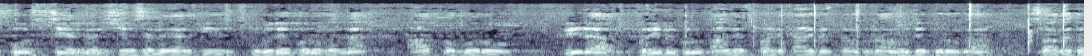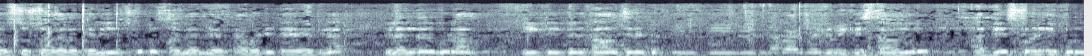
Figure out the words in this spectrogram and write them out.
స్పోర్ట్స్ చైర్మన్ శివసేన గారికి హృదయపూర్వకంగా ఆత్మకూరు క్రీడా ప్రేమికులు కాంగ్రెస్ పార్టీ కార్యకర్తలకు నా హృదయపూర్వక స్వాగతం సుస్వాగతం తెలియజేసుకుంటూ సమయం లేదు కాబట్టి డైరెక్ట్గా వీళ్ళందరూ కూడా ఇక్కడ కావాల్సినటువంటి రిక్వైర్మెంట్ మీకు ఇస్తా ఉన్నారు. అది తీసుకొని ఇప్పుడు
